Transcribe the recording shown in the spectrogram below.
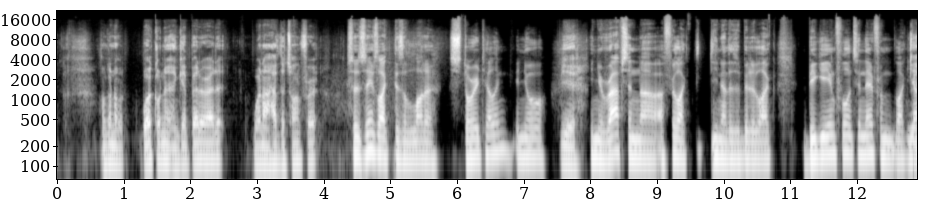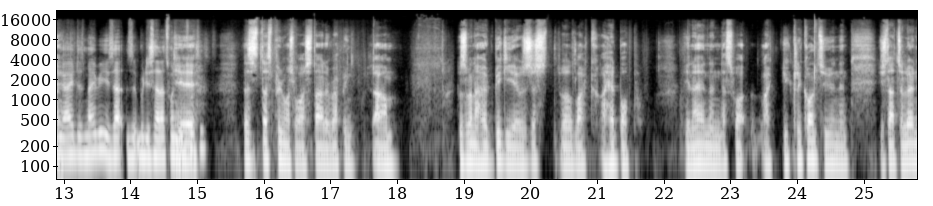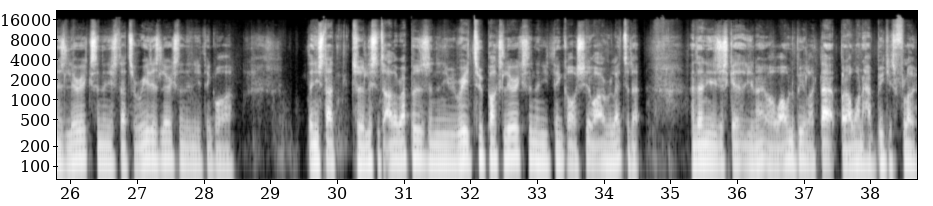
I'm gonna work on it and get better at it when I have the time for it. So it seems like there's a lot of storytelling in your Yeah, in your raps, and uh, I feel like you know there's a bit of like Biggie influence in there from like young Yeah. ages. Maybe is that is it, would you say that's one of your Yeah. influences? that's that's pretty much why I started rapping. Um, because when I heard Biggie, it was just it was like a head bop, you know, and then that's what like you click onto, and then you start to learn his lyrics, and then you start to read his lyrics, and then you think, oh. Then you start to listen to other rappers, and then you read Tupac's lyrics, and then you think, oh shit, well, I relate to that. And then you just get, you know, oh, well, I want to be like that, but I want to have Biggie's flow.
